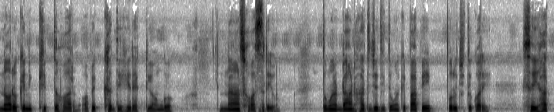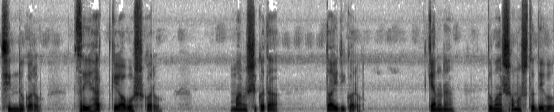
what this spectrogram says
নরকে নিক্ষিপ্ত হওয়ার অপেক্ষা দেহের একটি অঙ্গ। নাশ হওয়া শ্রেয়। তোমার ডান হাত যদি তোমাকে পাপে পরিচিত করে, সেই হাত ছিন্ন করো, সেই হাতকে অবশ করো, মানসিকতা তৈরি করো। কেননা, তোমার সমস্ত দেহ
